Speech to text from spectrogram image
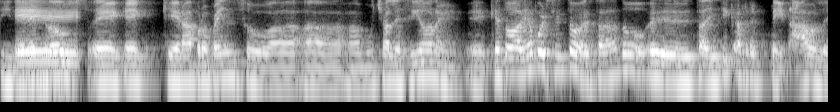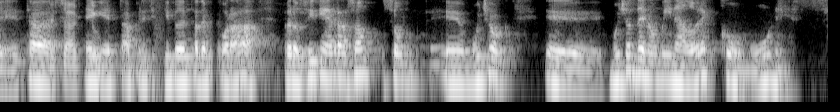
Y Derrick eh, Rose, eh, que, era propenso a, muchas lesiones, eh, que todavía, por cierto, está dando estadísticas respetables en esta, a principio de esta temporada, pero sí tiene razón, son muchos, muchos denominadores comunes.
